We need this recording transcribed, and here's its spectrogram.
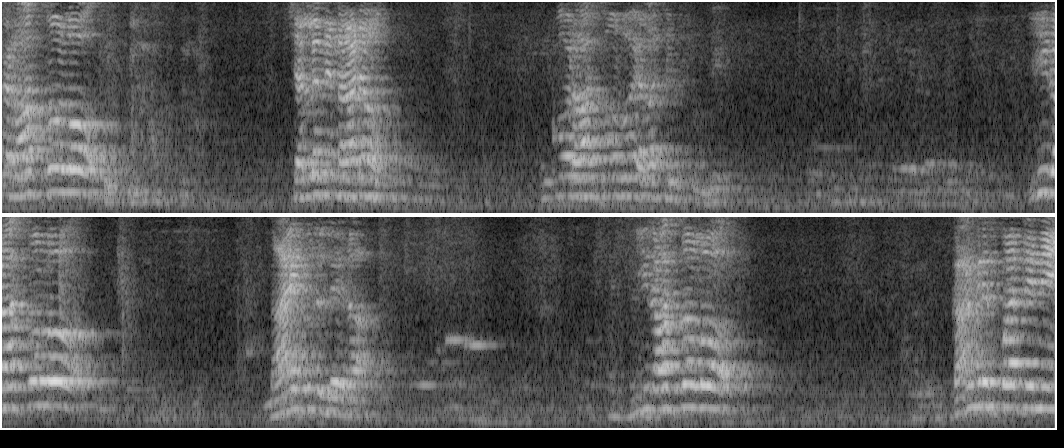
ఒక రాష్ట్రంలో చెల్లని నాణ్యం ఇంకో రాష్ట్రంలో ఎలా చెబుతుంది ఈ రాష్ట్రంలో నాయకులు లేరా? ఈ రాష్ట్రంలో కాంగ్రెస్ పార్టీని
